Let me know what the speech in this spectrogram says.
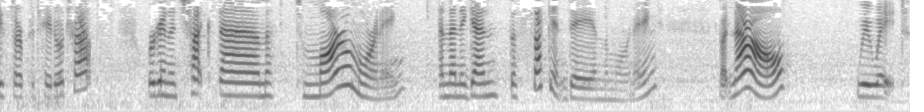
Placed our potato traps. We're gonna check them tomorrow morning and then again the second day in the morning. But now we wait.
